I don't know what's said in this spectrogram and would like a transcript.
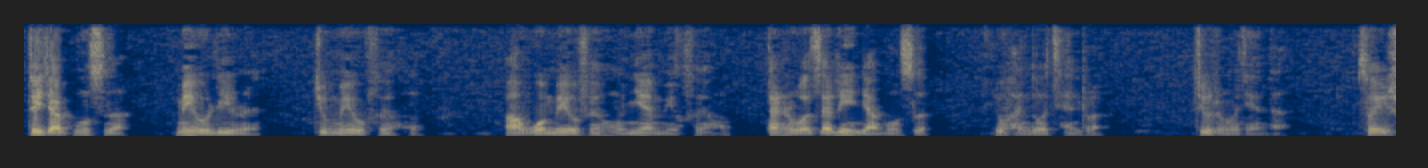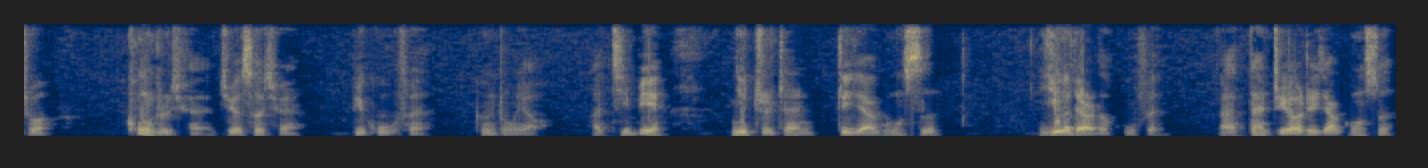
这家公司呢。没有利润就没有分红，啊，我没有分红，你也没有分红，但是我在另一家公司有很多钱赚，就这么简单。所以说，控制权、决策权比股份更重要啊！即便你只占这家公司一个点的股份啊，但只要这家公司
